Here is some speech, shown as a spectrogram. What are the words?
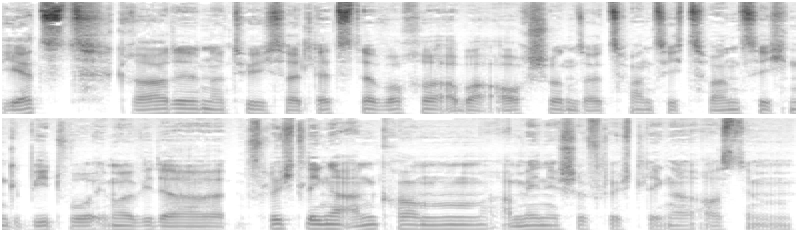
jetzt gerade natürlich seit letzter Woche, aber auch schon seit 2020 ein Gebiet, wo immer wieder Flüchtlinge ankommen, armenische Flüchtlinge aus dem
